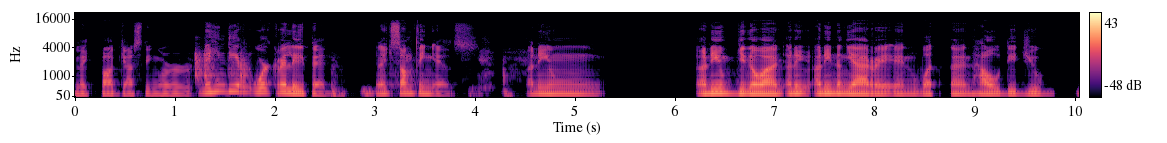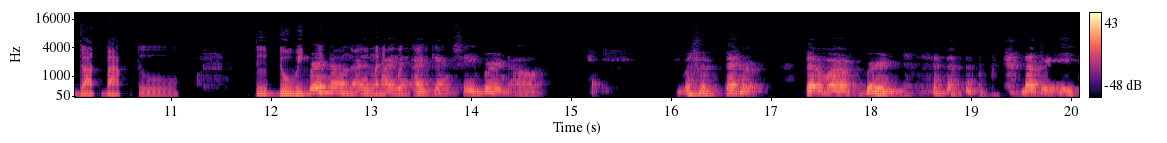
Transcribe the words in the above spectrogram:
Like podcasting or na hindi work related, like something else. Ano yung ano yung ginawa ano yung, ano yung nangyari and what and how did you got back to to doing it Burnout, kung I, I, I can't say burnout. pero, pero more of burned. not really,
